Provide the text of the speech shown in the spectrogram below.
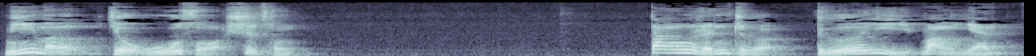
迷蒙就无所适从。当仁者。得意忘言，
